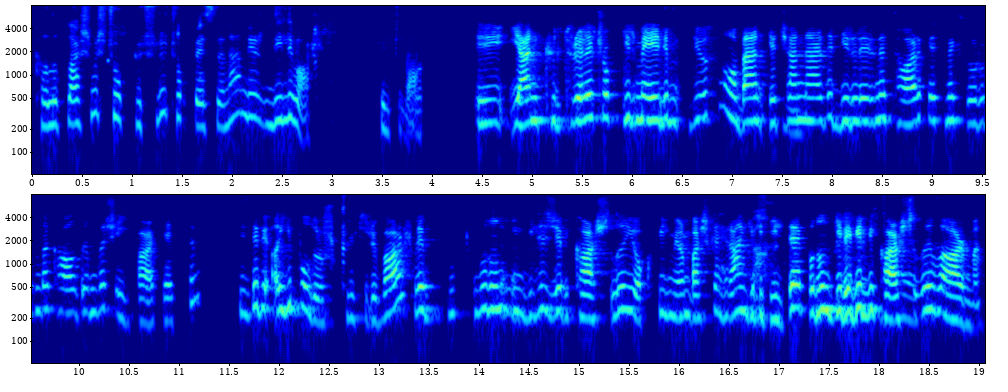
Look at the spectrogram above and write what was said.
kalıplaşmış, çok güçlü, çok beslenen bir dili var. Kültürel. Ee, yani kültürele çok girmeyelim diyorsun ama ben geçenlerde birilerine tarif etmek zorunda kaldığımda şeyi fark ettim bizde bir ayıp olur kültürü var ve bunun İngilizce bir karşılığı yok. Bilmiyorum başka herhangi bir dilde bunun birebir bir karşılığı var mı?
